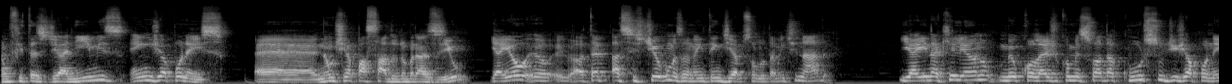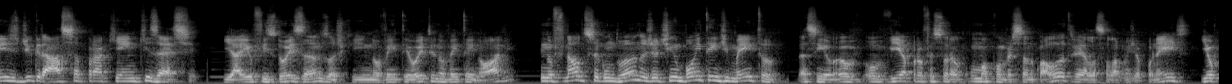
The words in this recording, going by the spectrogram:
Eram fitas de animes em japonês. É, não tinha passado no Brasil. E aí eu, eu- eu até assisti algumas, eu não entendi absolutamente nada. E aí, naquele ano, meu colégio começou a dar curso de japonês de graça para quem quisesse. E aí, eu fiz dois anos, acho que em 98 e 99. E no final do segundo ano, eu já tinha um bom entendimento. Assim, eu, eu ouvia a professora uma conversando com a outra, e elas falavam japonês. E eu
